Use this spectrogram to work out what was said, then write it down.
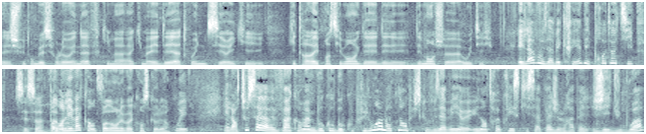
et je suis tombé sur l'ONF qui m'a qui m'a aidé à trouver une série qui, qui travaille principalement avec des, des- des manches euh, à outils. Et là, vous avez créé des prototypes C'est ça. pendant là-bas. les vacances. Pendant les vacances scolaires. Oui. Et alors tout ça va quand même beaucoup beaucoup plus loin maintenant puisque vous avez une entreprise qui s'appelle, je le rappelle, G Dubois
